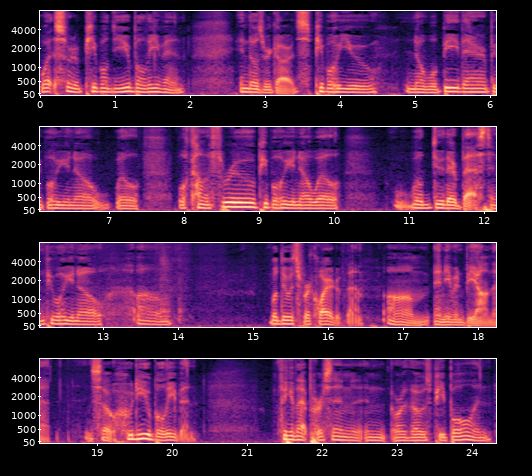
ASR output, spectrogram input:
what sort of people do you believe in in those regards? People who you know will be there, people who you know will will come through, people who you know will will do their best and people who you know um, will do what's required of them. Um, and even beyond that. And so who do you believe in? Think of that person and or those people and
